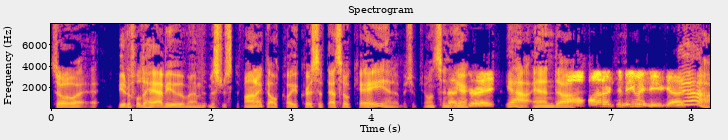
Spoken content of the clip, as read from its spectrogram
So uh, beautiful to have you, Mr. Stefanick. I'll call you Chris if that's okay. And uh, Bishop Joensen that's here. great. Yeah, and uh, uh, honored to be with you guys. Yeah,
